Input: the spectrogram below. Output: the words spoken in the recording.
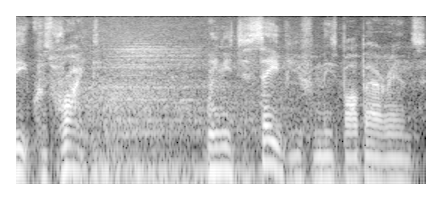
Deek was right. We need to save you from these barbarians.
